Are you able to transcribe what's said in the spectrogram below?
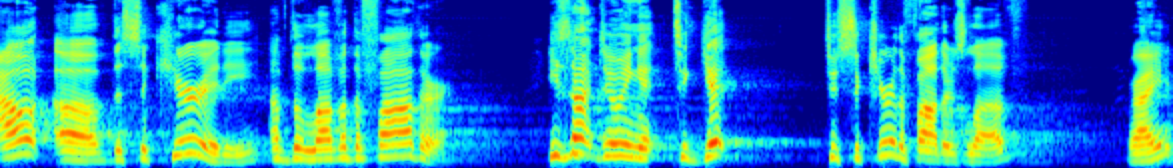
out of the security of the love of the Father. He's not doing it to get to secure the Father's love, right?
